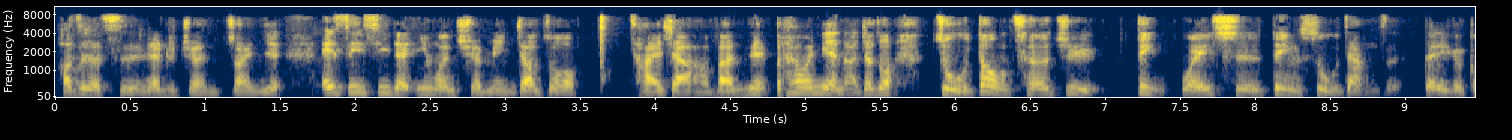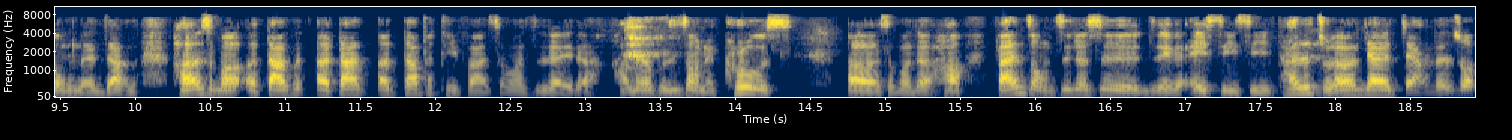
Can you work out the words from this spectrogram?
好，这个词人家就觉得很专业。ACC 的英文全名叫做查一下，好，反正念不太会念啦，叫做主动车距定维持定速这样子的一个功能，这样子，好像什么 adapt adapt adaptive 啊什么之类的，好，那个不是重点，cruise 呃什么的，好，反正总之就是这个 ACC，它是主要在讲的是说，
